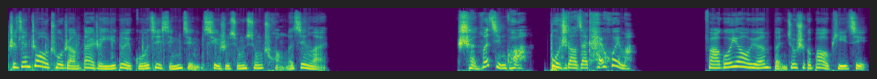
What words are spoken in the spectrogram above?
只见赵处长带着一队国际刑警，气势汹汹闯了进来。什么情况？不知道在开会吗？法国要员本就是个暴脾气，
